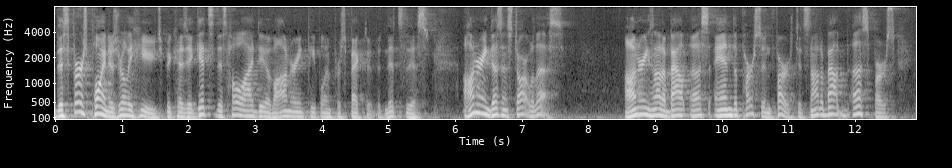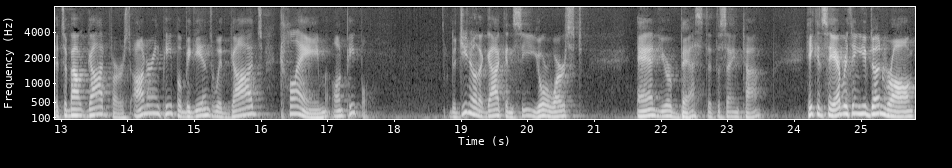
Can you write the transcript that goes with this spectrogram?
this first point is really huge because it gets this whole idea of honoring people in perspective. And it's this honoring doesn't start with us. Honoring is not about us and the person first. It's not about us first. It's about God first. Honoring people begins with God's claim on people. Did you know that God can see your worst and your best at the same time? He can see everything you've done wrong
